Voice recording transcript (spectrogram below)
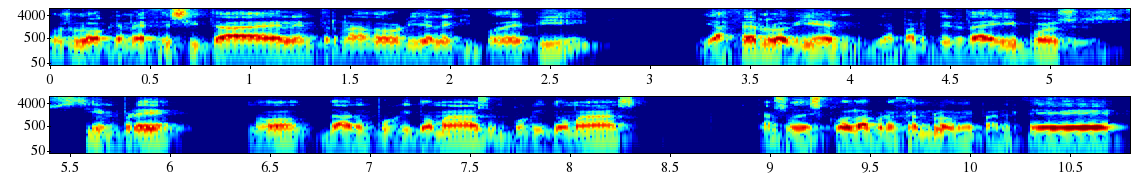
pues, lo que necesita el entrenador y el equipo de ti y hacerlo bien. Y a partir de ahí, pues siempre ¿no? dar un poquito más, un poquito más. El caso de Escola, por ejemplo, me parece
